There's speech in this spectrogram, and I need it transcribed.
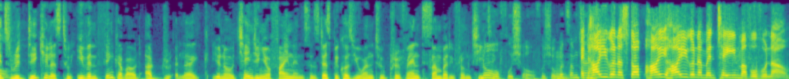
it's ridiculous to even think about ad- like you know changing your finances just because you want to prevent somebody from cheating. No, for sure, for sure. Hmm. But sometimes And how are you gonna stop? How are you, how are you gonna maintain Mavuvu now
